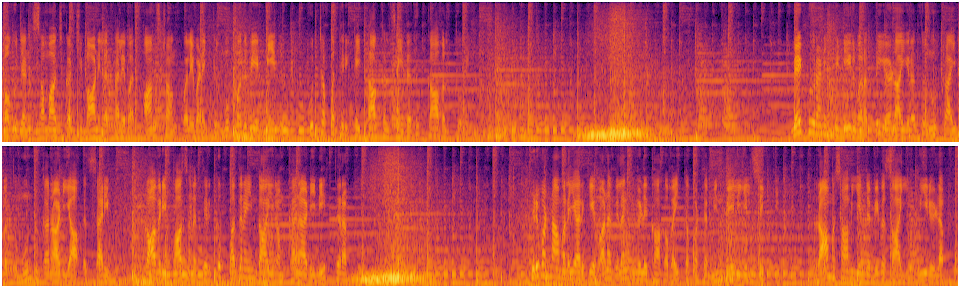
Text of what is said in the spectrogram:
பகுஜன் சமாஜ் கட்சி மாநில தலைவர் ஆம்ஸ்டாங் கொலை வழக்கில் முப்பது பேர் மீது குற்றப்பத்திரிகை தாக்கல் செய்தது காவல்துறை. மேட்டூர் அணைக்கு நீர்வரத்து ஏழாயிரத்து நூற்று ஐம்பத்து மூன்று கனாடியாக சரிவு. காவிரி பாசனத்திற்கு பதினைந்தாயிரம் கனாடி நீர் திறப்பு. திருவண்ணாமலை அருகே வன விலங்குகளுக்காக வைக்கப்பட்ட மின்வேலியில் சிக்கி. ராமசாமி என்ற விவசாயி உயிரிழப்பு.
